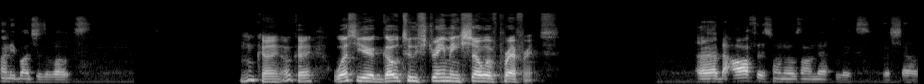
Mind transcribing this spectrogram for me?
Honey bunches of oats. Okay, okay. What's your go-to streaming show of preference? Uh, The Office when it was on Netflix. The show.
